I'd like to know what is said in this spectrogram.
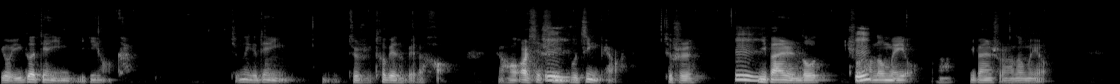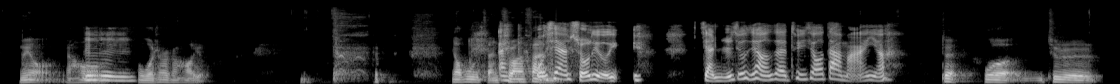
有一个电影你一定要看，就那个电影就是特别特别的好，然后而且是一部禁片就是嗯，一般人都手上都没有啊，一般人手上都没有，没有，然后我这儿刚好有，要不咱吃完饭，我现在手里有，简直就像在推销大麻一样。对我就是。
